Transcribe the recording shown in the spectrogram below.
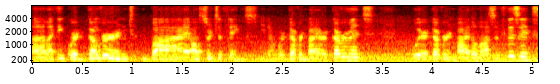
Uh, I think we're governed by all sorts of things. You know, we're governed by our government, we're governed by the laws of physics,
